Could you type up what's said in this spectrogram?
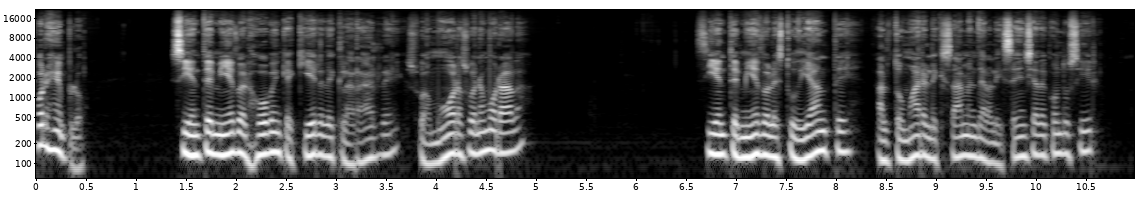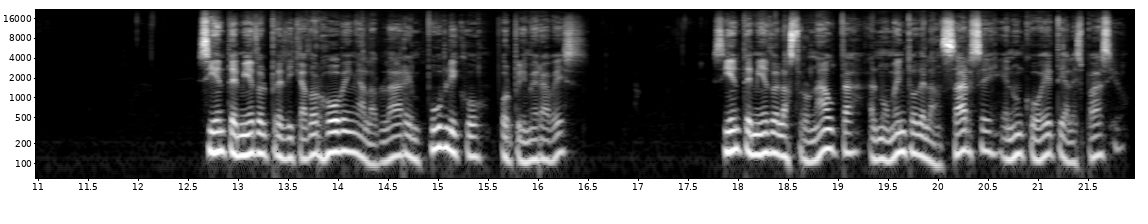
Por ejemplo, ¿siente miedo el joven que quiere declararle su amor a su enamorada? ¿Siente miedo el estudiante al tomar el examen de la licencia de conducir? ¿Siente miedo el predicador joven al hablar en público por primera vez? ¿Siente miedo el astronauta al momento de lanzarse en un cohete al espacio?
